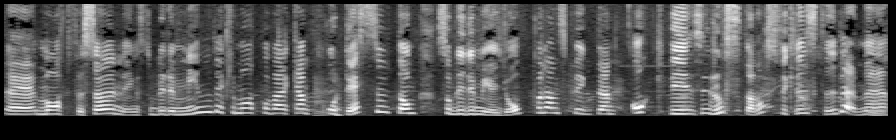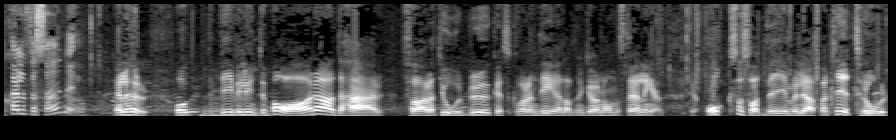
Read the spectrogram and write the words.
eh, matförsörjning så blir det mindre klimatpåverkan Mm. och dessutom så blir det mer jobb på landsbygden och vi rustar oss för kristider med Mm. självförsörjning. Eller hur? Och vi vill ju inte bara det här för att jordbruket ska vara en del av den gröna omställningen. Det är också så att vi i Miljöpartiet tror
